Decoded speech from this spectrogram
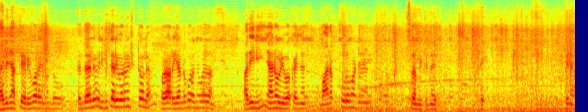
അതിൽ ഞാൻ തെറി പറയുന്നുണ്ടോ? എന്തായാലും എനിക്ക് തെറി പറയാൻ ഇഷ്ടമല്ല. അപ്പോൾ അറിയാണ്ട് പറഞ്ഞു പോയതാണ്. അതിനി ഞാൻ ഒഴിവാക്കാൻ ഞാൻ മനഃപൂർവമായിട്ട് ഞാൻ ശ്രമിക്കുന്നതായിരിക്കും. പിന്നെ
